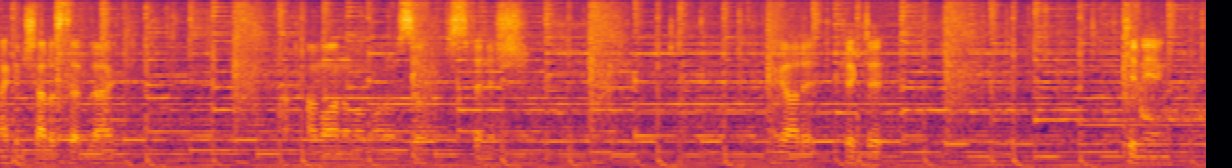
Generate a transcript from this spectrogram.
I can shadow step back. I'm on him. I'm on him. So just finish. I got it. Kicked it. Kidneying.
